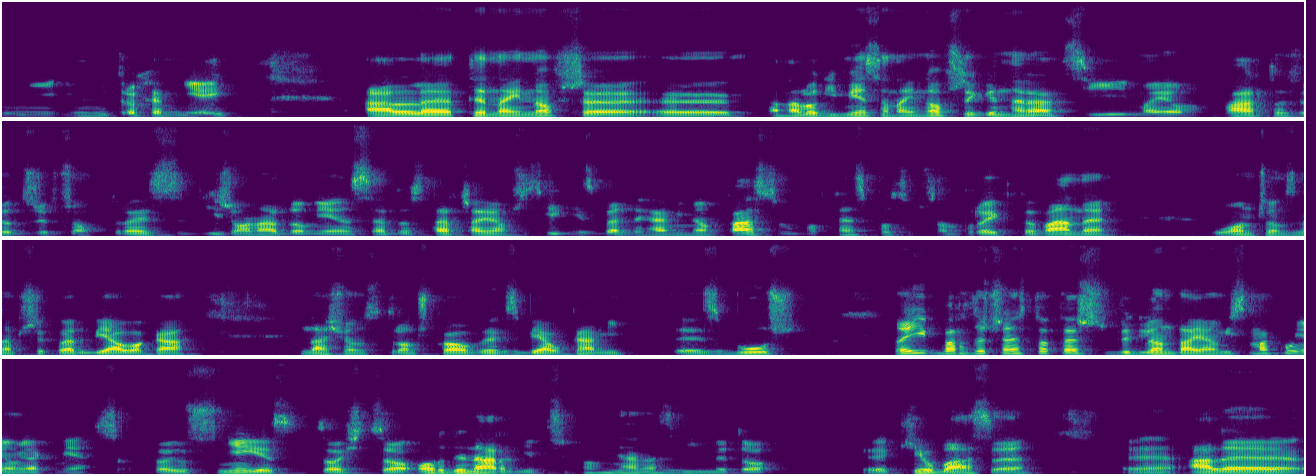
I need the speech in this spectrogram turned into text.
inni, inni trochę mniej, ale te najnowsze e, analogii mięsa najnowszej generacji mają wartość odżywczą, która jest zbliżona do mięsa, dostarczają wszystkich niezbędnych aminokwasów, bo w ten sposób są projektowane, łącząc na przykład białka nasion strączkowych z białkami e, zbóż no i bardzo często też wyglądają i smakują jak mięso. To już nie jest coś, co ordynarnie przypomina, nazwijmy to, e, kiełbasę, e, ale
